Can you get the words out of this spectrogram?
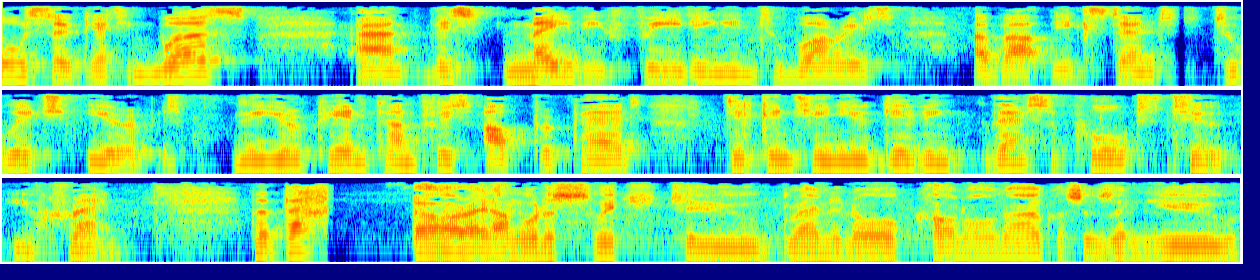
also getting worse and this may be feeding into worries about the extent to which Europe is, the European countries are prepared to continue giving their support to Ukraine. But perhaps all right, I'm going to switch to Brendan O'Connell now because there's a new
